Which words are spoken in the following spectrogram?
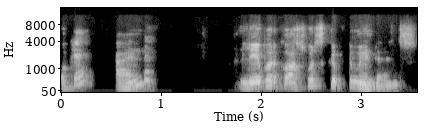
Okay, and labor cost for script maintenance.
